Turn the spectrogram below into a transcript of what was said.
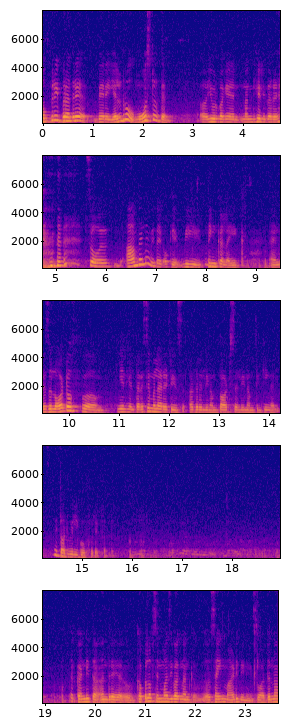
ಒಬ್ರಿಬ್ರಾದ್ರೆ ಬೇರೆ ಎಲ್ಲರೂ ಮೋಸ್ಟ್ ಆಫ್ ದೆಮ್ ಇವ್ರ ಬಗ್ಗೆ ನನ್ಗೆ ಹೇಳಿದ್ದಾರೆ ಸೊ ಆಮೇಲೆ with okay we think uh like and thus a lot of ಏನು ಹೇಳ್ತಾರೆ ಸಿಮಿಲಾರಿಟೀಸ್ ಅದರಲ್ಲಿ ನಮ್ಮ ಥಾಟ್ಸಲ್ಲಿ ನಮ್ಮ ಥಿಂಕಿಂಗಲ್ಲಿ we thought will go for it ಅಂತ. ಸರ್, ಖಂಡಿತ. ಅಂದರೆ ಕಪಲ್ ಆಫ್ ಸಿನಿಮಾಸ್ ಇವಾಗ ನಾನು ಸೈನ್ ಮಾಡಿದ್ದೀನಿ ಸೊ ಅದನ್ನು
